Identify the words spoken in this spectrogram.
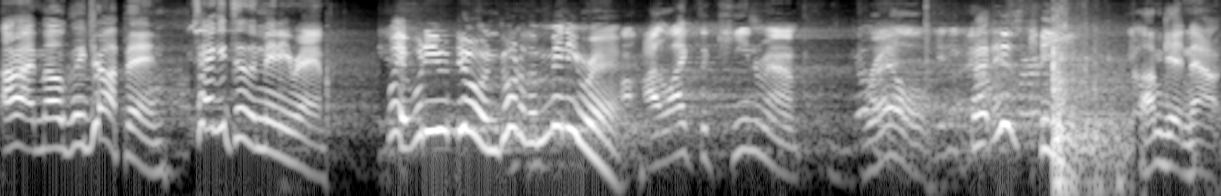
All right, Mowgli, drop in. Take it to the mini ramp. Wait, what are you doing? Go to the mini ramp. I like the keen ramp. Braille. That is keen. I'm getting out.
